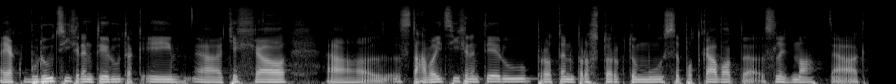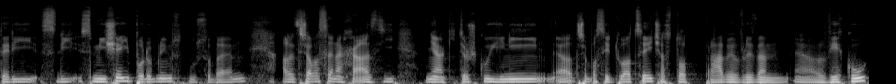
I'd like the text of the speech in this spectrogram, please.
jak budoucích rentierů, tak i těch stávajících rentierů pro ten prostor k tomu se potkávat s lidma, který smíšejí podobným způsobem, ale třeba se nachází v nějaký trošku jiný třeba situaci, často právě vlivem věku,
